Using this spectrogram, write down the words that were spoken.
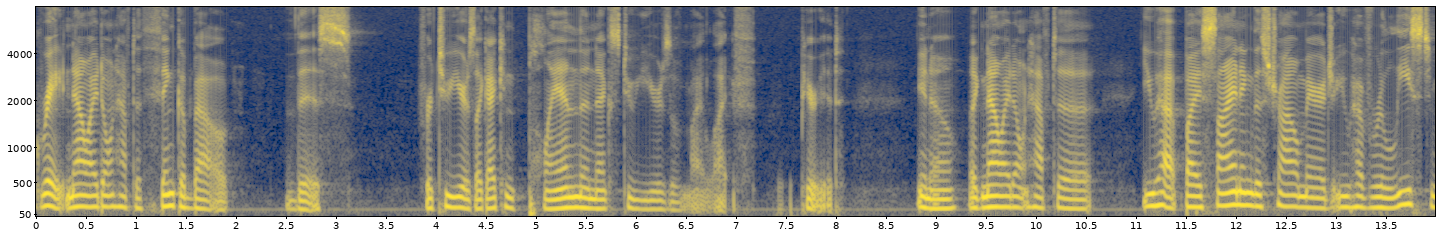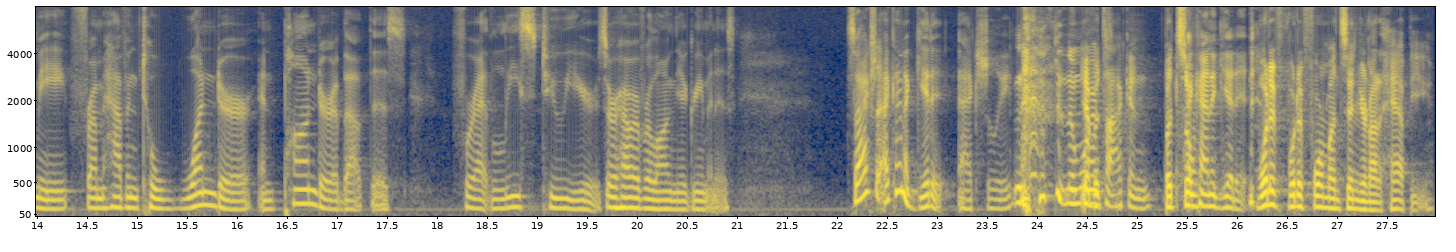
great, now I don't have to think about this for two years. Like I can plan the next two years of my life. Period. You know, like now I don't have to. You have by signing this trial marriage, you have released me from having to wonder and ponder about this for at least two years or however long the agreement is. So actually, I kind of get it. Actually, the more I'm talking, but so- I kind of get it. What if what if four months in you're not happy?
